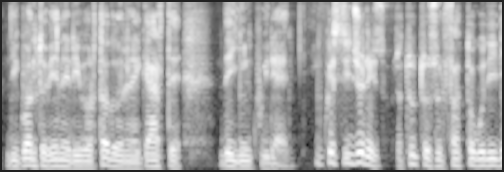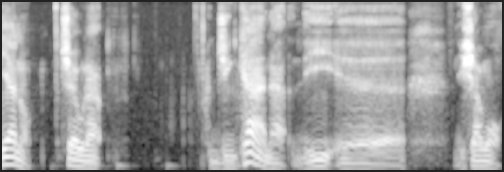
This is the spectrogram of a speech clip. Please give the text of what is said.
di quanto viene riportato nelle carte degli inquirenti. In questi giorni, soprattutto sul Fatto Quotidiano, c'è una gincana di eh, diciamo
